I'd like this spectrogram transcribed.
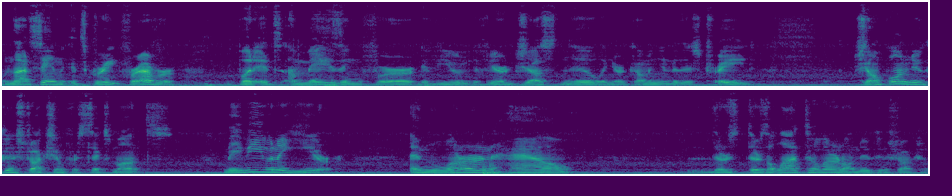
I'm not saying it's great forever, but it's amazing for if you if you're just new and you're coming into this trade, jump on new construction for 6 months, maybe even a year and learn how there's there's a lot to learn on new construction.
